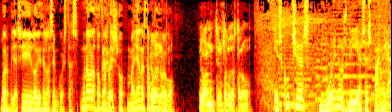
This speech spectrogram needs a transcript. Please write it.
Bueno, y así lo dicen las encuestas. Un abrazo, Francisco. Mañana estamos nuevo. Igualmente, un saludo, hasta luego. Escuchas Buenos Días España.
